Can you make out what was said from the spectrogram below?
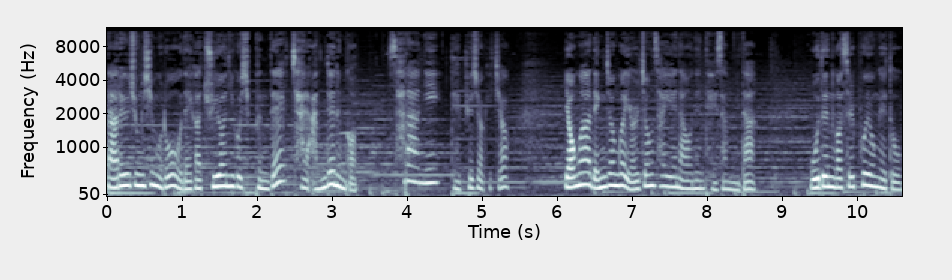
나를 중심으로 내가 주연이고 싶은데 잘 안 되는 것. 사랑이 대표적이죠. 영화 냉정과 열정 사이에 나오는 대사입니다. 모든 것을 포용해도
